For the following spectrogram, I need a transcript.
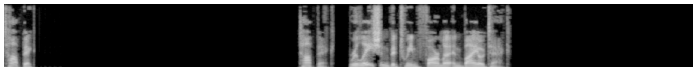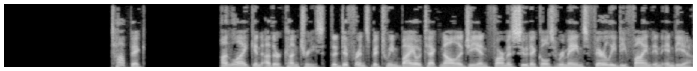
Topic. Topic. Relation between pharma and biotech. Topic. Unlike in other countries, the difference between biotechnology and pharmaceuticals remains fairly defined in India,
